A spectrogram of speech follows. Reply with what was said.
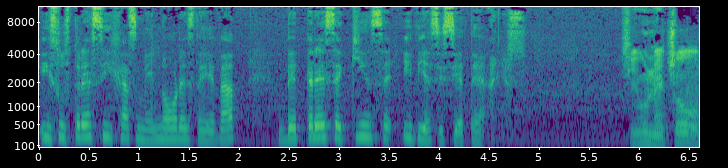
y sus tres hijas menores de edad de 13, 15 y 17 años. Sí, un hecho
